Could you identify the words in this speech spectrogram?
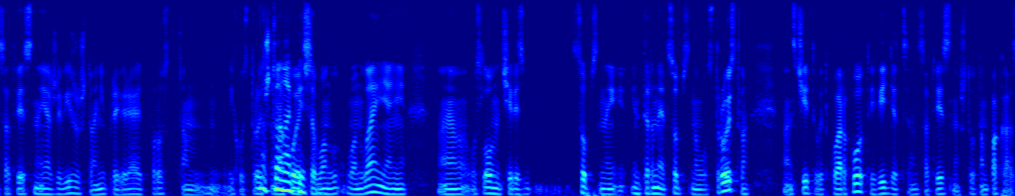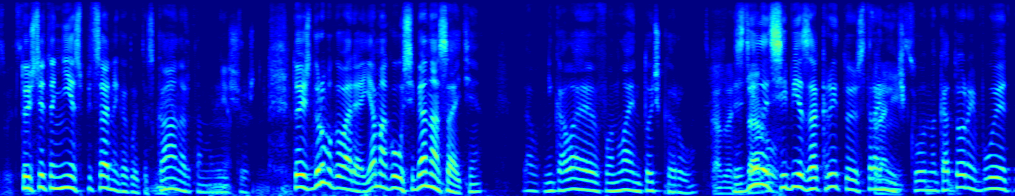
соответственно, я же вижу, что они проверяют просто там, их устройство ну, находится в, он, в онлайне, они а, условно через собственный интернет собственного устройства, а, считывают QR-код и видят, соответственно, что там показывается. То есть это не специальный какой-то сканер нет, там или нет, еще что-то. То есть, грубо говоря, я могу у себя на сайте да, вот николаевонлайн.ру сделать здоровье. себе закрытую страничку, страничку, на которой будет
